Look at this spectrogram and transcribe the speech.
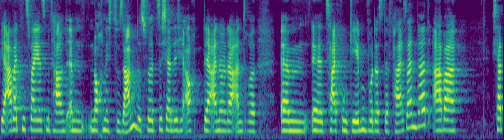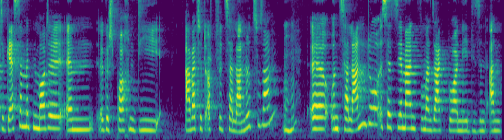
Wir arbeiten zwar jetzt mit H&M noch nicht zusammen, das wird sicherlich auch der eine oder andere ähm, äh, Zeitpunkt geben, wo das der Fall sein wird, aber ich hatte gestern mit einem Model ähm, gesprochen, die arbeitet oft für Zalando zusammen. Mhm. Äh, und Zalando ist jetzt jemand, wo man sagt, boah, nee, die sind an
